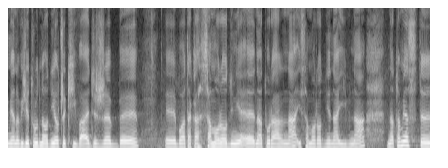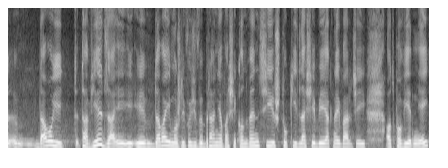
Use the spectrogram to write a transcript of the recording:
Mianowicie trudno od niej oczekiwać, żeby była taka samorodnie e, naturalna i samorodnie naiwna. Natomiast e, dało jej ta wiedza i, i, dała jej możliwość wybrania właśnie konwencji sztuki dla siebie jak najbardziej odpowiedniej,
